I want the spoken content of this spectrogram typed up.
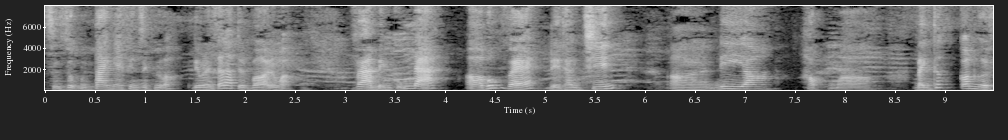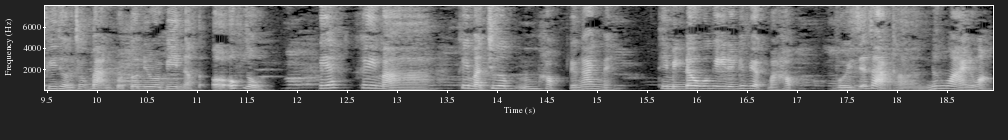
sử dụng tay nghe phiên dịch nữa. Điều này rất là tuyệt vời đúng không ạ? Và mình cũng đã uh, book vé để tháng 9 uh, đi uh, học uh, đánh thức con người phi thường trong bạn của Tony Robbins ở, ở Úc rồi. Khi mà khi mà chưa học tiếng Anh này thì mình đâu có nghĩ đến cái việc mà học với diễn giả uh, nước ngoài đúng không?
